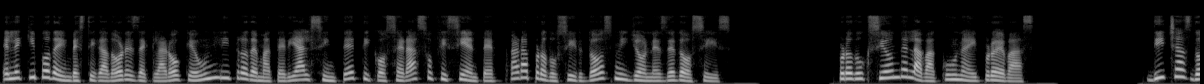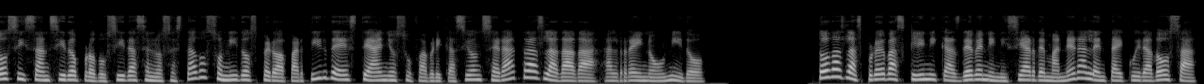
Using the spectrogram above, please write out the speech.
el equipo de investigadores declaró que un litro de material sintético será suficiente para producir 2 millones de dosis. Producción de la vacuna y pruebas. Dichas dosis han sido producidas en los Estados Unidos pero a partir de este año su fabricación será trasladada al Reino Unido. Todas las pruebas clínicas deben iniciar de manera lenta y cuidadosa,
